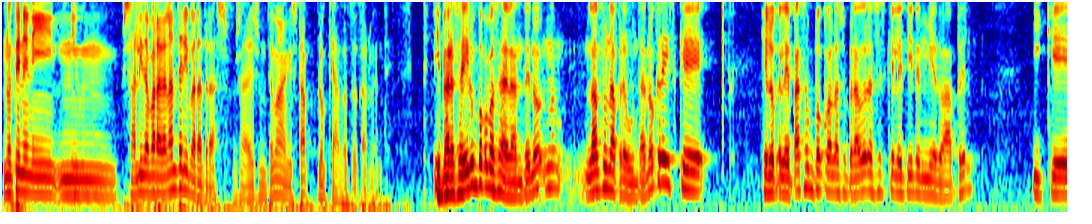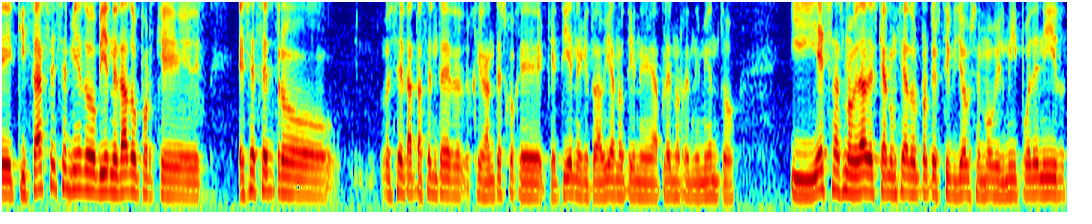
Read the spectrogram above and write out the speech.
no tiene ni, ni salida para adelante ni para atrás. O sea, es un tema que está bloqueado totalmente. Y para seguir un poco más adelante, ¿no? no lanzo una pregunta. ¿No creéis que, que lo que le pasa un poco a las operadoras es que le tienen miedo a Apple? Y que quizás ese miedo viene dado porque ese centro, ese data center gigantesco que, que tiene, que todavía no tiene a pleno rendimiento, y esas novedades que ha anunciado el propio Steve Jobs en MobileMe pueden ir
